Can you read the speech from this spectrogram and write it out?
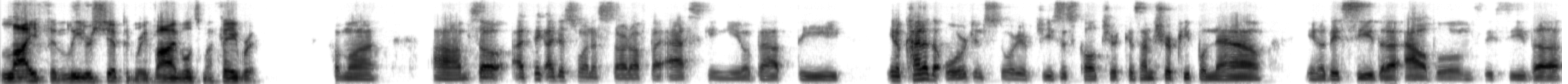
life and leadership and revival. It's my favorite. Come on. Um, so I think I just want to start off by asking you about the, you know, kind of the origin story of Jesus culture, because I'm sure people now, you know, they see the albums, they see the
